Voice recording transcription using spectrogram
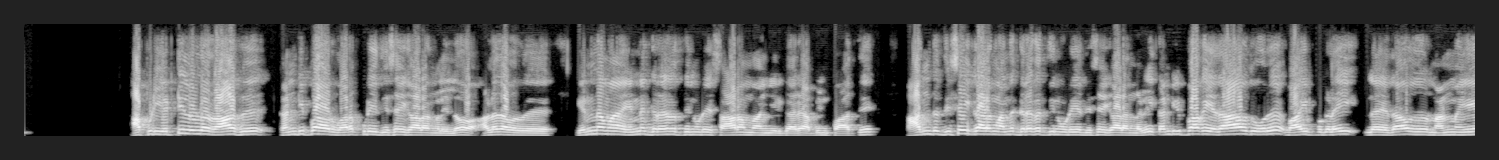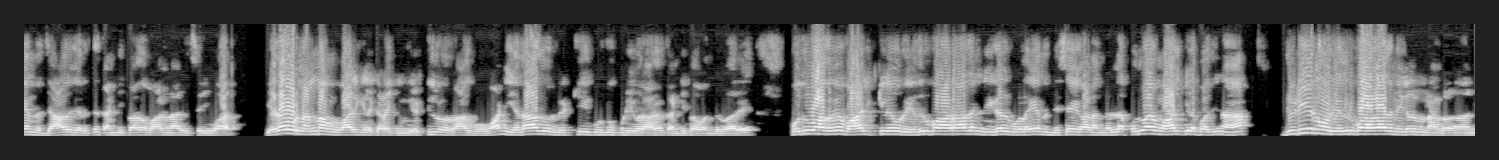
அப்படி எட்டில் உள்ள ராகு கண்டிப்பா அவர் வரக்கூடிய திசை காலங்களிலோ அல்லது அவர் என்ன ம- என்ன கிரகத்தினுடைய சாரம் வாங்கியிருக்காரு அப்படின்னு பார்த்து அந்த திசை காலங்கள் அந்த கிரகத்தினுடைய திசை காலங்களில் கண்டிப்பாக ஏதாவது ஒரு வாய்ப்புகளை இல்ல ஏதாவது ஒரு நன்மையை அந்த ஜாதகருக்கு கண்டிப்பாக வாழ்நாளில் செய்வார். ஏதோ ஒரு நன்மை அவங்க வாழ்க்கையில கிடைக்கும். எட்டில் ஒரு ராகு பகவான் ஏதாவது ஒரு வெற்றியை கொடுக்கக்கூடியவராக கண்டிப்பா வந்துருவாரு. பொதுவாகவே வாழ்க்கையில ஒரு எதிர்பாராத நிகழ்வுகளை அந்த திசை காலங்கள்ல பொதுவாக வாழ்க்கையில பாத்தீங்கன்னா திடீர்னு ஒரு எதிர்பாராத நிகழ்வு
